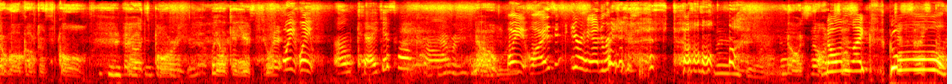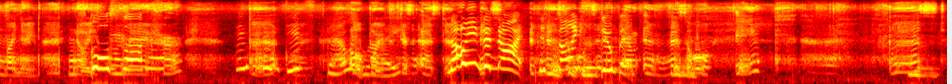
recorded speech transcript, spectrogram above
and welcome to school. Yeah, it's boring. We'll get used to it. Wait, wait, Um, can I just walk home? No, wait, why is it your handwriting spelled? no, it's not. No I'm like, likes Just I school! my name. School sucks. Nightmare. Hey, I did spell Oh, it wait, right. there's an S there. No, he did It's not! His invisible. spelling's stupid. Am invisible ink. Best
